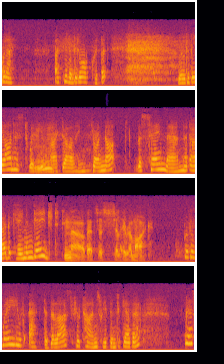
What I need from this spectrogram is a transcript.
well, I, I feel a bit awkward, but, well, to be honest with you, my darling, you're not the same man that I became engaged to. Now, that's a silly remark. Well, the way you've acted the last few times we've been together, there's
